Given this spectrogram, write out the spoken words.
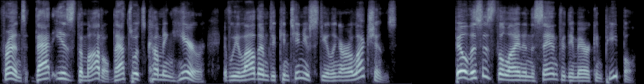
Friends, that is the model. That's what's coming here if we allow them to continue stealing our elections. Bill, this is the line in the sand for the American people.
